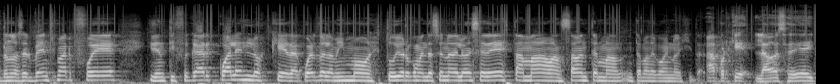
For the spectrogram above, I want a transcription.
tratando de hacer benchmark fue identificar cuáles los que, de acuerdo a los mismos estudios y recomendaciones del OECD, están más avanzados en temas, en temas de gobierno digital. Ah, porque la OCDE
